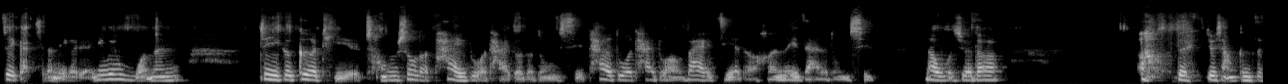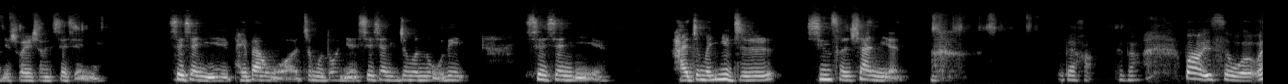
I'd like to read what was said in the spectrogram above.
最感谢的那个人，因为我们这一个个体承受了太多太多的东西，太多太多外界的和内在的东西。那我觉得。啊，对，就想跟自己说一声谢谢你，谢谢你陪伴我这么多年，谢谢你这么努力，谢谢你还这么一直心存善念，特别好，特别好。不好意思，我我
